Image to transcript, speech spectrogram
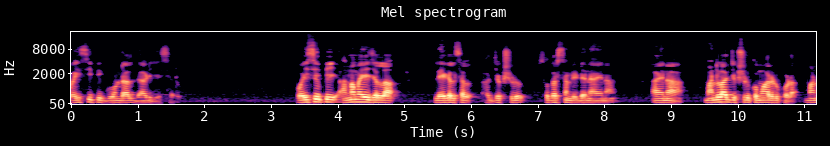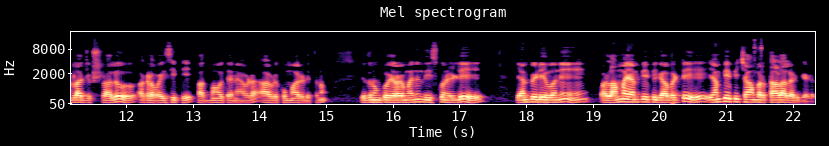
వైసీపీ గూండాలు దాడి చేశారు. వైసీపీ అన్నమయ్య జిల్లా లీగల్ సెల్ అధ్యక్షుడు సుదర్శన్ రెడ్డి అని ఆయన ఆయన మండలాధ్యక్షుడు కుమారుడు కూడా. మండలాధ్యక్షురాలు అక్కడ వైసీపీ పద్మావతి అనే ఆవిడ ఆవిడ కుమారుడు ఇతను. ఇతను ఇంకో ఇరవై మందిని తీసుకొని వెళ్ళి ఎంపీడీఓని వాళ్ళ అమ్మ ఎంపీపీ కాబట్టి ఎంపీపీ ఛాంబర్ తాళాలు అడిగాడు.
